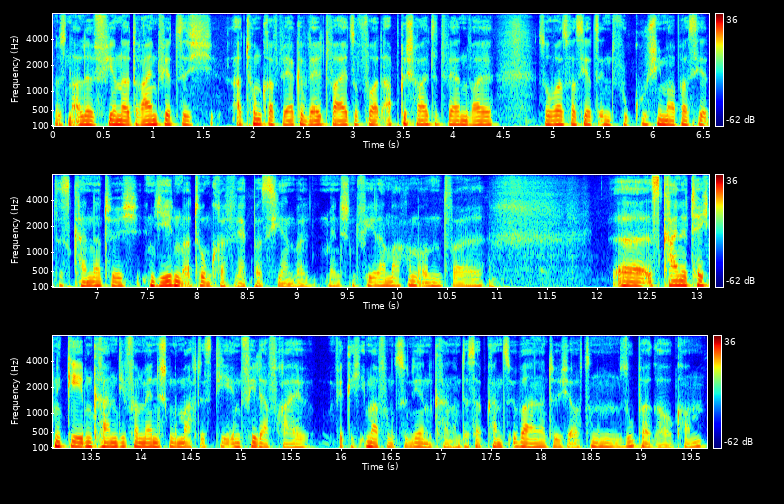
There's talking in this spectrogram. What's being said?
müssen alle 443 Atomkraftwerke weltweit sofort abgeschaltet werden, weil sowas, was jetzt in Fukushima passiert ist, kann natürlich in jedem Atomkraftwerk passieren, weil Menschen Fehler machen und weil äh, es keine Technik geben kann, die von Menschen gemacht ist, die eben fehlerfrei wirklich immer funktionieren kann. Und deshalb kann es überall natürlich auch zu einem Supergau kommen.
